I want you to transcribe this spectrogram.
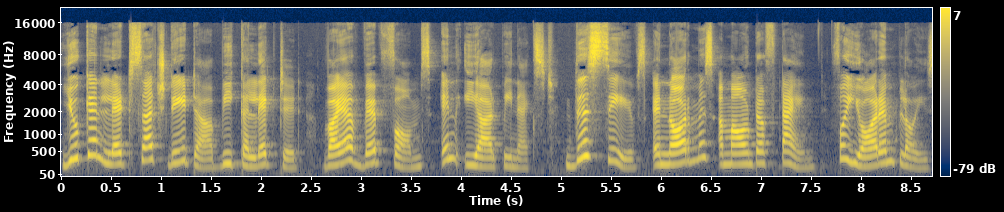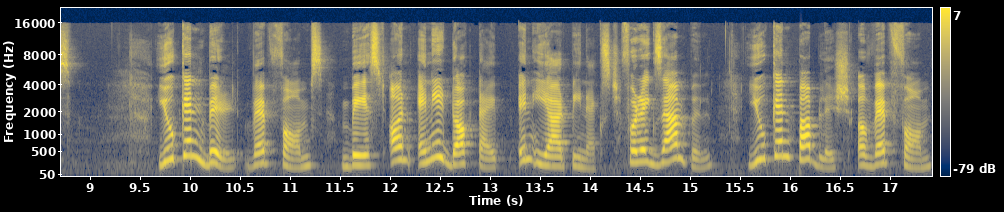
You can let such data be collected via web forms in ERPNext. This saves enormous amount of time for your employees. You can build web forms based on any doc type in ERP Next. For example, you can publish a web form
